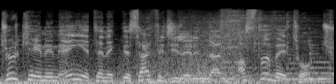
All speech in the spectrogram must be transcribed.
Türkiye'nin en yetenekli selficilerinden Aslı ve Tunç.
